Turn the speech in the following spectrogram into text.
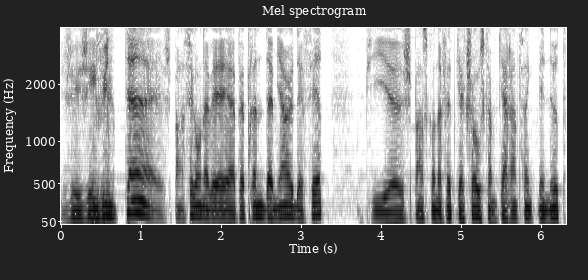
J'ai vu le temps. Je pensais qu'on avait à peu près une demi-heure de fête. Puis euh, je pense qu'on a fait quelque chose comme 45 minutes.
